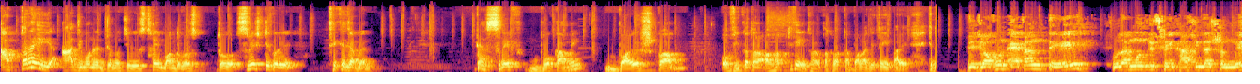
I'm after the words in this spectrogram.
আপনারাই আজীবনের জন্য চিরস্থায়ী বন্দোবস্ত সৃষ্টি করে থেকে যাবেন। এটা স্রেফ বোকামি, বয়স কম, অভিজ্ঞতার অভাব থেকে এই ধরনের কথাবার্তা বলা যেতেই পারে। যে যখন একান্তে প্রধানমন্ত্রী শেখ হাসিনার সঙ্গে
